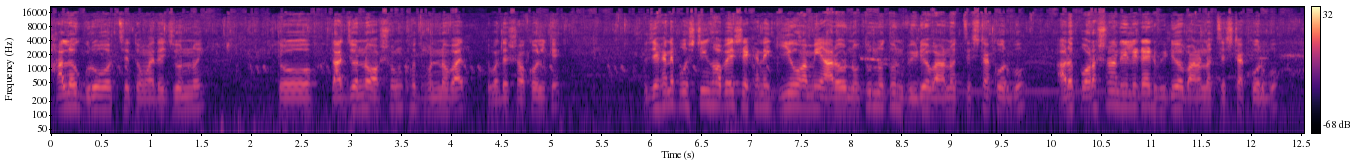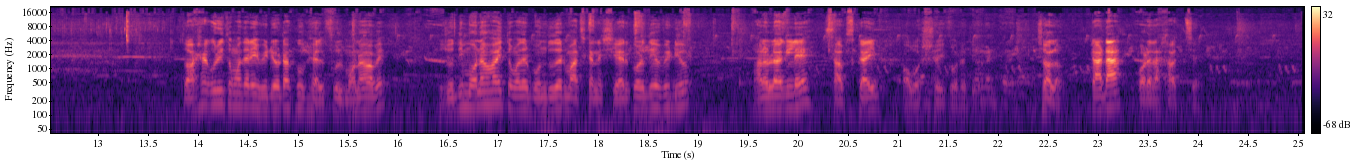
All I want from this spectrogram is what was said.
ভালো গ্রো হচ্ছে তোমাদের জন্যই। তো তার জন্য অসংখ্য ধন্যবাদ তোমাদের সকলকে। যেখানে পোস্টিং হবে, সেখানে গিয়েও আমি আরও নতুন নতুন ভিডিও বানানোর চেষ্টা করব আরও পড়াশোনা রিলেটেড ভিডিও বানানোর চেষ্টা করব। তো আশা করি তোমাদের এই ভিডিওটা খুব হেল্পফুল মনে হবে। যদি মনে হয়, তোমাদের বন্ধুদের মাঝখানে শেয়ার করে দিও ভিডিও ভালো লাগলে সাবস্ক্রাইব অবশ্যই করে দিন চলো টাটা পরে দেখা হচ্ছে।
